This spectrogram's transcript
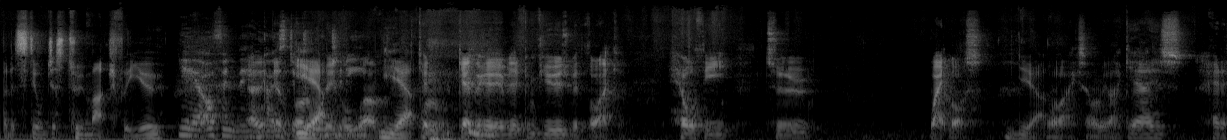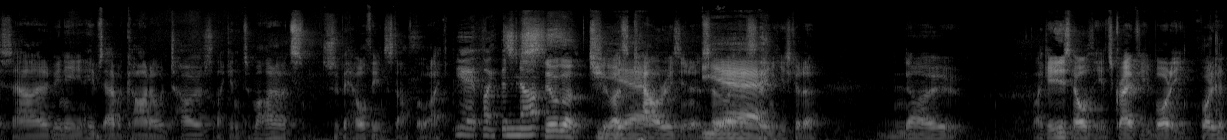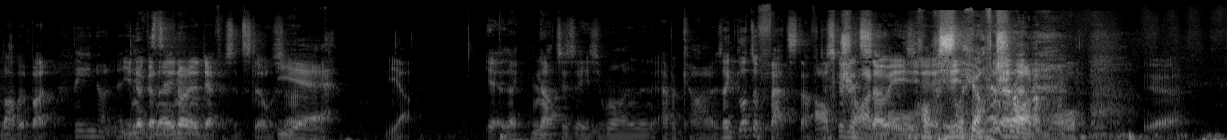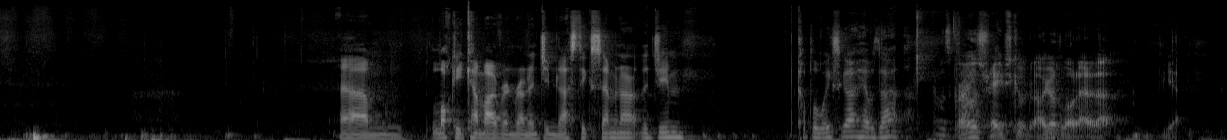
But it's still just too much for you. Yeah, often I then think goes a to lot Yeah. people um, Yeah. can get a bit confused with like healthy to weight loss. Yeah. Or like someone will be like, yeah, I just ate a salad. I've been eating heaps of avocado and toast, like and tomato. It's super healthy and stuff. But like, Yeah, like the nuts. still got shitloads Yeah. of calories in it. So Yeah. like, I think you just gotta know. Like it is healthy. It's great for your body. Body would love it, but but you're not in a you're not gonna. deficit. You're not in a deficit still. So. Yeah. Yeah. Yeah, like nuts is the easy one, and then avocados, like lots of fat stuff. I've just because it's so all. easy to Obviously, eat. I've tried them all. Yeah. Um, Lockie come over and run a gymnastics seminar at the gym a couple of weeks ago. How was that? That was great. That great. was heaps good. I got a lot out of that.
